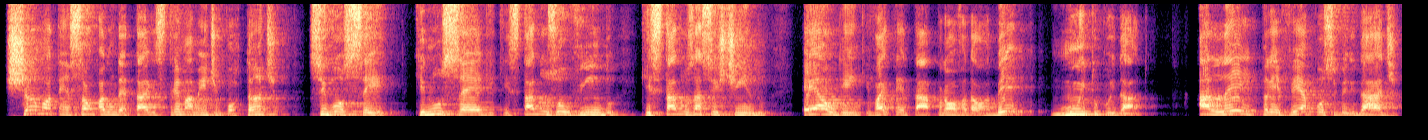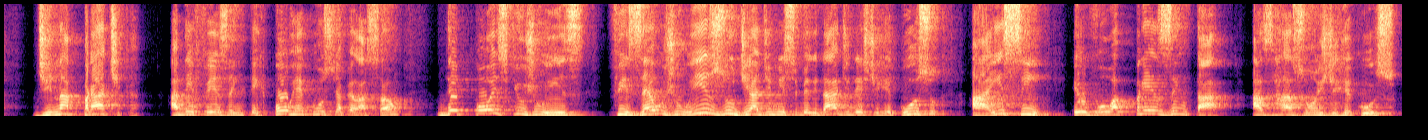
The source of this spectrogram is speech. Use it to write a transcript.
Chamo a atenção para um detalhe extremamente importante. Se você que nos segue, que está nos ouvindo, que está nos assistindo, é alguém que vai tentar a prova da OAB, muito cuidado. A lei prevê a possibilidade de, na prática, a defesa interpor recurso de apelação depois que o juiz fizer o juízo de admissibilidade deste recurso, aí sim eu vou apresentar as razões de recurso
